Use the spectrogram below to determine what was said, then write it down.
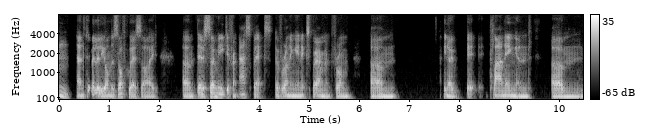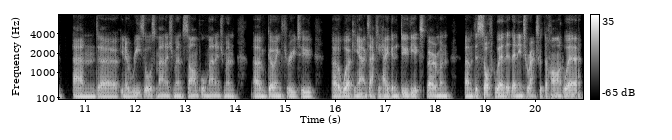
Mm. And similarly, on the software side, um, there are so many different aspects of running an experiment from um, you know it, planning and um, and uh, you know resource management, sample management, um, going through to uh, working out exactly how you're going to do the experiment, um, the software that then interacts with the hardware,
